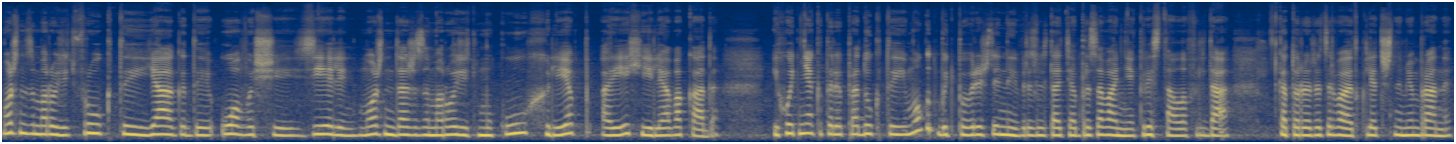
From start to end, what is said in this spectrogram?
можно заморозить фрукты, ягоды, овощи, зелень. Можно даже заморозить муку, хлеб, орехи или авокадо. И хоть некоторые продукты и могут быть повреждены в результате образования кристаллов льда, которые разрывают клеточные мембраны,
